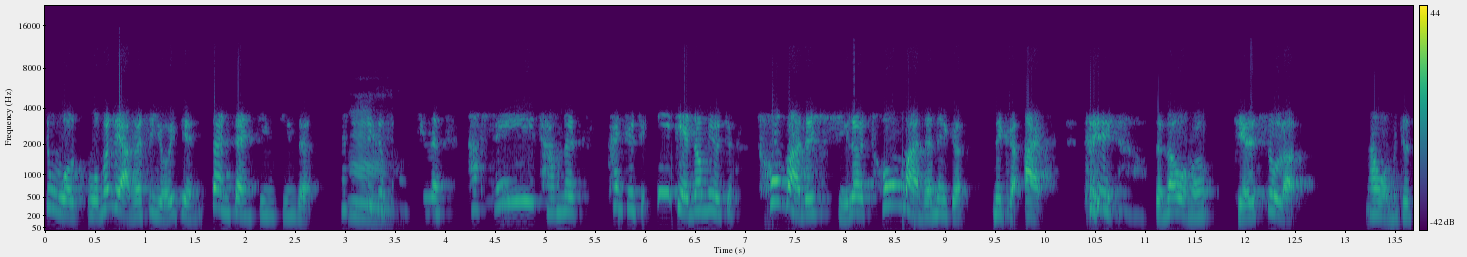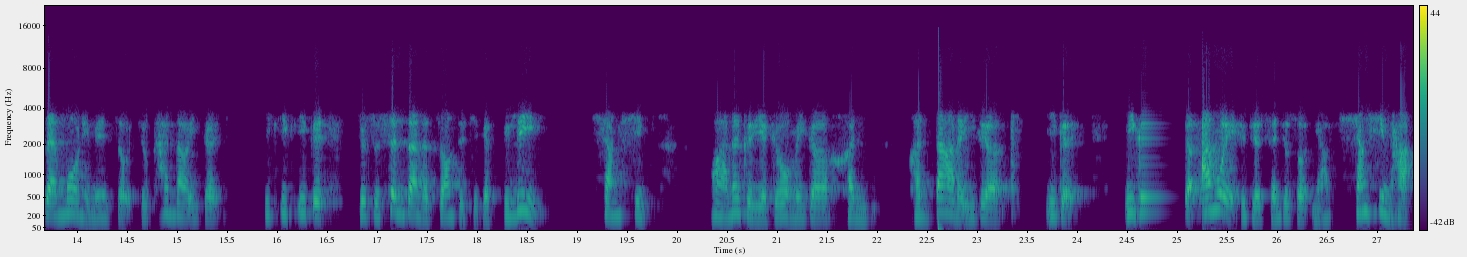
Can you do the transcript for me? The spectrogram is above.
就我我们两个是有一点战战兢兢的，但是这个父亲呢，他非常的看上去一点都没有，就充满着喜乐，充满着那个那个爱，所以等到我们结束了，那我们就在梦里面走，就看到一个一一一个就是圣诞的装饰，几个 believe。相信，哇，那个也给我们一个很很大的一个一个一个的安慰，就觉得神就说你要相信他，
